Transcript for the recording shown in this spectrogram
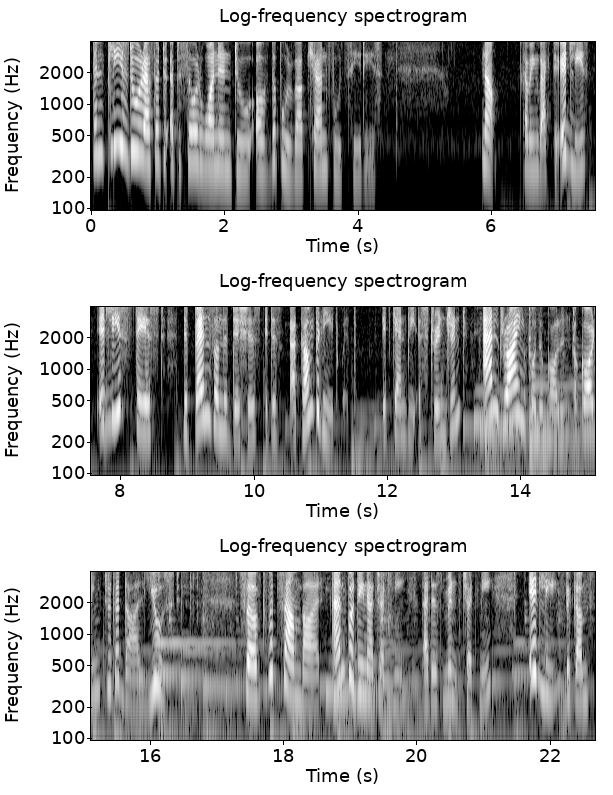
then please do refer to episode 1 and 2 of the Purvakhyan food series. Now, coming back to idlis, idli's taste depends on the dishes it is accompanied with. It can be astringent and drying for the colon according to the dal used. Served with sambar and pudina chutney, that is mint chutney, idli becomes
